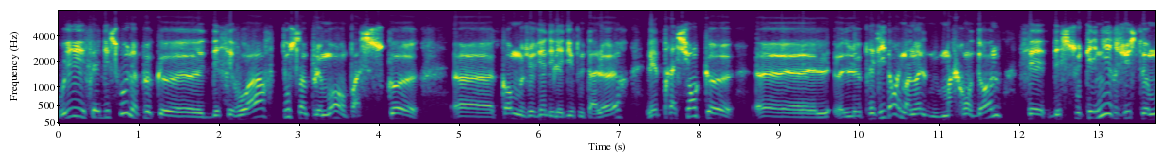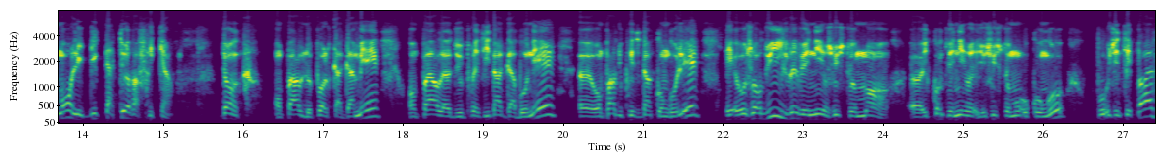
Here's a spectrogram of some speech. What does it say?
Oui, ce discours ne peut que décevoir, tout simplement parce que euh, comme je viens de le dire tout à l'heure, l'impression que euh, le président Emmanuel Macron donne, c'est de soutenir justement les dictateurs africains. Donc, on parle de Paul Kagame, on parle du président gabonais, euh, on parle du président congolais, et aujourd'hui il veut venir justement, il compte venir justement au Congo je ne sais pas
